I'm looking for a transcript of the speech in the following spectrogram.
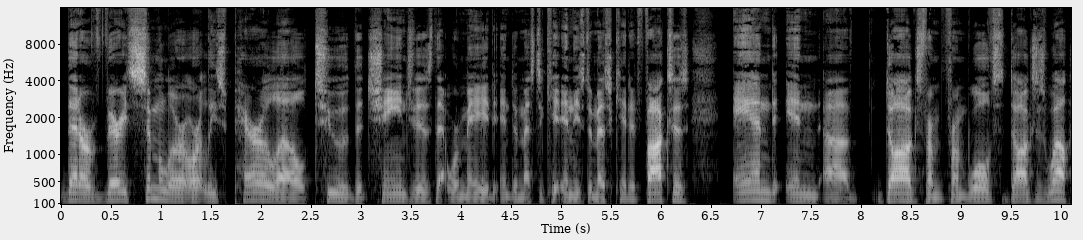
that are very similar or at least parallel to the changes that were made in domesticate in these domesticated foxes and in uh, dogs from from wolves to dogs as well.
